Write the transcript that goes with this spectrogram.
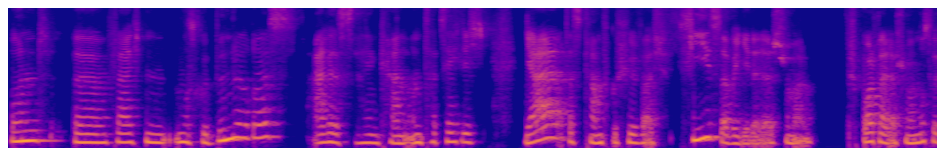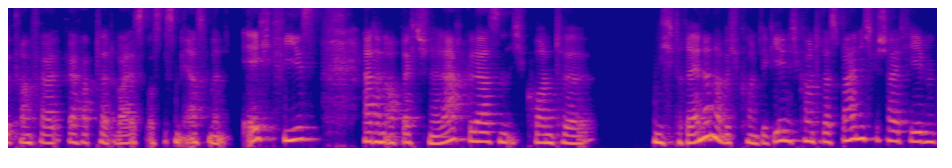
und äh, vielleicht ein Muskelbündelriss alles sein kann. Und tatsächlich, ja, das Krampfgefühl war fies, aber jeder, der schon mal Sportler, der schon mal Muskelkrampf gehabt hat, weiß, das ist im ersten Moment echt fies. Hat dann auch recht schnell nachgelassen. Ich konnte nicht rennen, aber ich konnte gehen. Ich konnte das Bein nicht gescheit heben.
